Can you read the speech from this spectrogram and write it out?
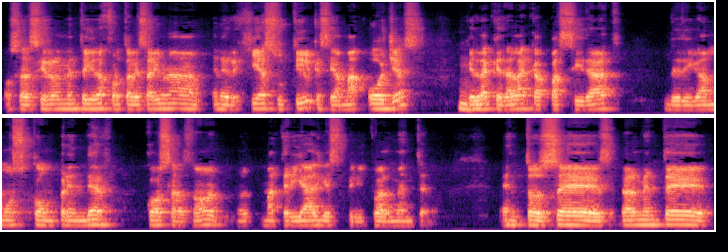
o sea, sí realmente ayuda a fortalecer una energía sutil que se llama ollas, que es la que da la capacidad de, digamos, comprender cosas, ¿no? Material y espiritualmente. Entonces, realmente,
